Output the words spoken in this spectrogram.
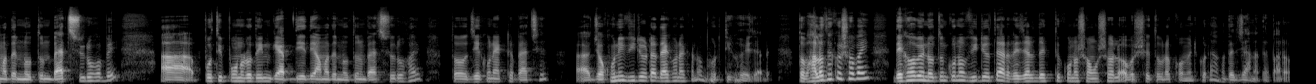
আমাদের নতুন ব্যাচ শুরু হবে প্রতি পনেরো দিন গ্যাপ দিয়ে দিয়ে আমাদের নতুন ব্যাচ শুরু হয়, তো যে কোনো একটা ব্যাচে যখনই ভিডিওটা দেখো না কেন, ভর্তি হয়ে যাবে। তো ভালো থেকো সবাই, দেখা হবে নতুন কোনো ভিডিওতে, আর রেজাল্ট দেখতে কোনো সমস্যা হলে অবশ্যই তোমরা কমেন্ট করে আমাদের জানাতে পারো।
